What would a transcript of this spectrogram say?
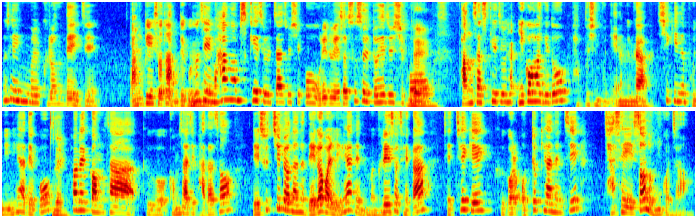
선생님을 그런데 이제 낭비해서도 안 되고 음. 선생님은 항암 스케줄 짜주시고 우리를 위해서 수술도 해주시고 네. 방사 스케줄 하- 이거 하기도 바쁘신 분이에요. 음. 그러니까 시기는 본인이 해야 되고 네. 혈액 검사 그거 검사지 받아서 내 수치 변화는 내가 관리해야 되는 거예요. 음. 그래서 제가 제 책에 그걸 어떻게 하는지 자세히 써놓은 거죠.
